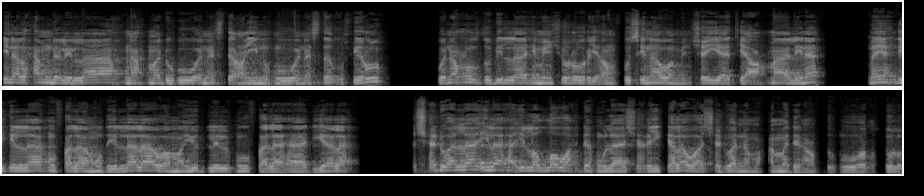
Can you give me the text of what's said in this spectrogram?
Innal hamdalillah nahmaduhu wa nasta'inuhu wa nastaghfiruh wa na'udzu billahi min syururi anfusina wa min sayyiati a'malina. May yahdihillahu fala mudhillalah wa may yudlilhu fala hadiyalah. Asyhadu an la ilaha illallah wahdahu la syarikalah wa asyhadu anna Muhammadan abduhu wa rasuluh.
